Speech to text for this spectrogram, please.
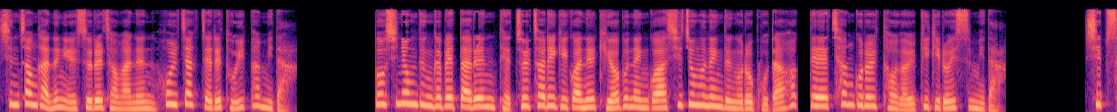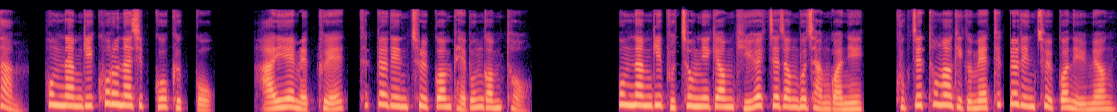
신청 가능 일수를 정하는 홀짝제를 도입합니다. 또 신용등급에 따른 대출 처리 기관을 기업은행과 시중은행 등으로 보다 확대해 창구를 더 넓히기로 했습니다. 13. 홍남기 코로나19 극복 IMF의 특별인출권 배분 검토 홍남기 부총리 겸 기획재정부 장관이 국제통화기금의 특별인출권 일명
